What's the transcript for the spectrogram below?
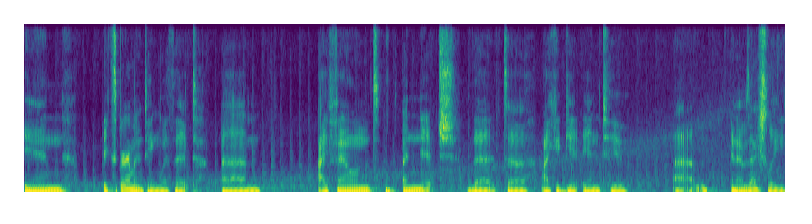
in experimenting with it, um, I found a niche that uh, I could get into. Um, and I was actually,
